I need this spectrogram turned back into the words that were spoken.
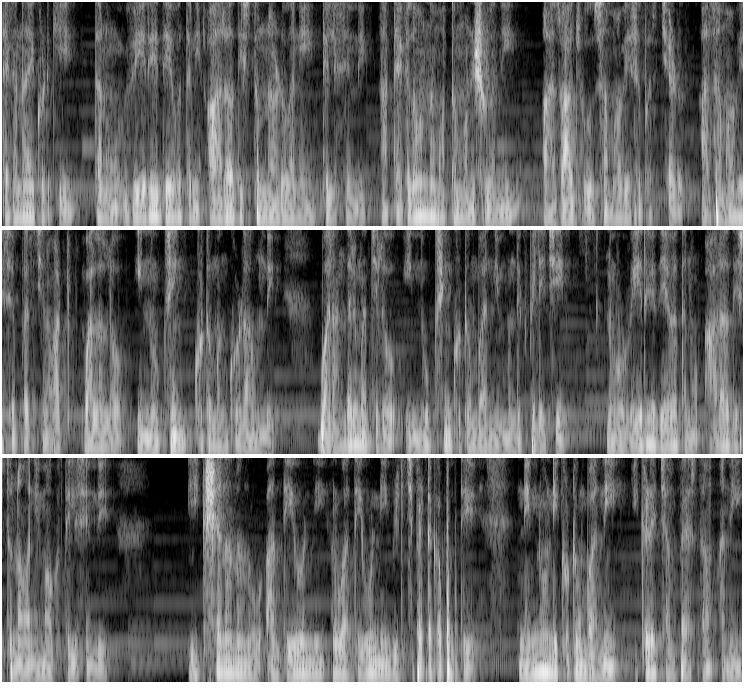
తెగనాయకుడికి తను వేరే దేవతని ఆరాధిస్తున్నాడు అని తెలిసింది. ఆ తెగలో ఉన్న మొత్తం మనుషులని ఆ రాజు సమావేశపరిచాడు. ఆ సమావేశపరిచిన వాటి వాళ్ళలో ఈ నూక్ సింగ్ కుటుంబం కూడా ఉంది. వారందరి మధ్యలో ఈ నూక్ సింగ్ కుటుంబాన్ని ముందుకు పిలిచి నువ్వు వేరే దేవతను ఆరాధిస్తున్నావని మాకు తెలిసింది. ఈ క్షణాన నువ్వు ఆ దేవుణ్ణి నువ్వు ఆ దేవుణ్ణి విడిచిపెట్టకపోతే నిన్ను నీ కుటుంబాన్ని ఇక్కడే చంపేస్తాం అని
